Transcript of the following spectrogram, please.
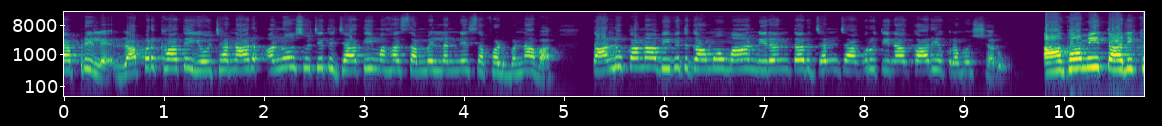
એપ્રિલે રાપર ખાતે યોજાનાર અનુસૂચિત જાતિ મહાસંમેલનને સફળ બનાવવા તાલુકાના વિવિધ ગામોમાં નિરંતર જનજાગૃતિના કાર્યક્રમો શરૂ. આગામી તારીખ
